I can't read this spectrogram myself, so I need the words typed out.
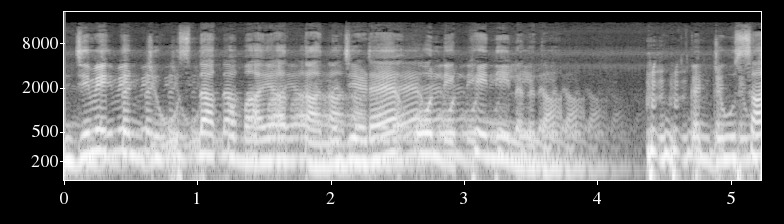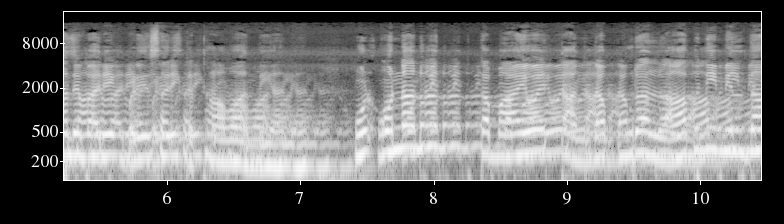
ਜਿਵੇਂ ਕੰਜੂਸ ਦਾ ਕਮਾਇਆ ਧਨ ਜਿਹੜਾ ਹੈ, ਉਹ ਲੇਖੇ ਨਹੀਂ ਲੱਗਦਾ। ਕੰਜੂਸਾਂ ਦੇ ਬਾਰੇ ਬੜੇ ਸਾਰੀ ਕਥਾਵਾਂ ਆਉਂਦੀਆਂ ਨੇ। ਹੁਣ ਉਹਨਾਂ ਨੂੰ ਵੀ ਕਮਾਏ ਹੋਏ ਧਨ ਦਾ ਪੂਰਾ ਲਾਭ ਨਹੀਂ ਮਿਲਦਾ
